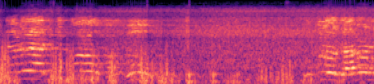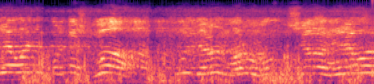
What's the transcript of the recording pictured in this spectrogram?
દાડો આજથી મારો ભગુ. ઉપલો દારો લેવા છે પ્રકાશ ભુવા. ફૂલ દાડો મારો રંગ શેલા નહીં રહેવા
